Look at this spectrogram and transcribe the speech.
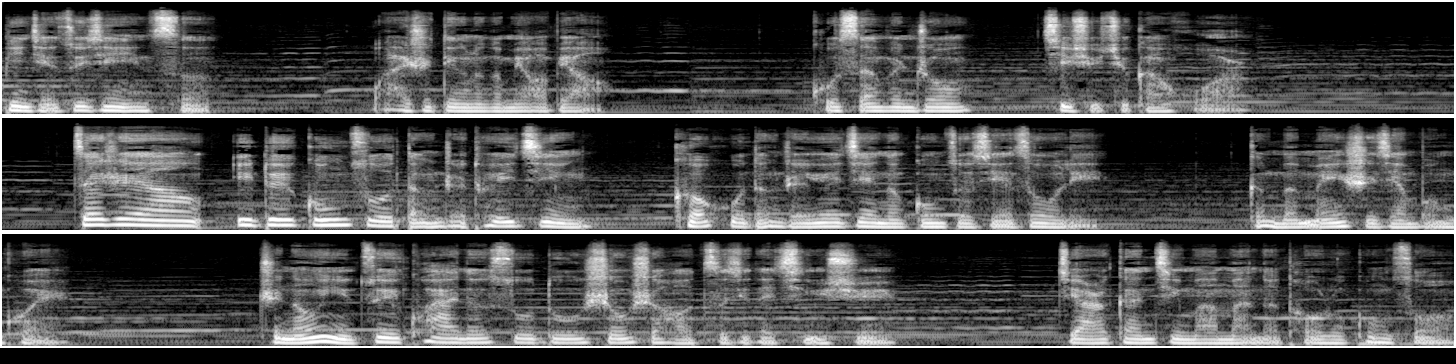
并且最近一次，我还是定了个秒表，哭三分钟，继续去干活儿。在这样一堆工作等着推进。客户等着约见的工作节奏里，根本没时间崩溃，只能以最快的速度收拾好自己的情绪，继而干劲满满的投入工作。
